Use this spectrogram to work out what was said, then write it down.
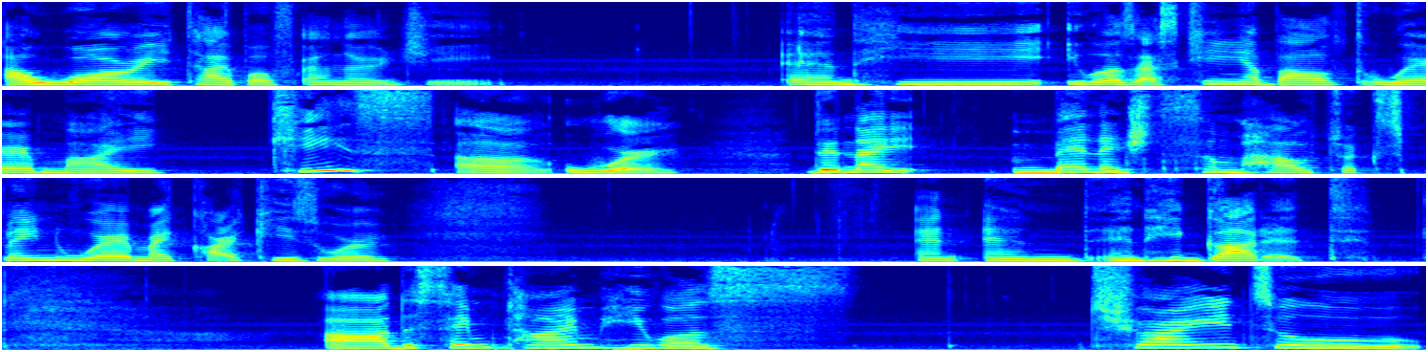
a worry type of energy. And he he was asking about where my keys uh, were. Then i managed somehow to explain where my car keys were. And and and he got it. Uh, at the same time he was trying to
